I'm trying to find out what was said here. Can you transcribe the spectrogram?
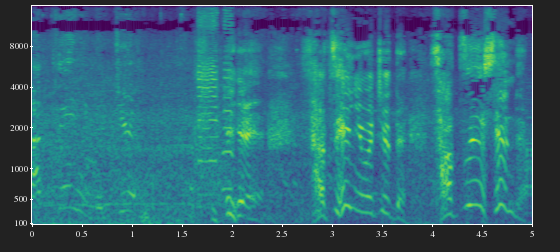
撮影に夢中いやいや撮影に夢中って撮影してんだよ。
